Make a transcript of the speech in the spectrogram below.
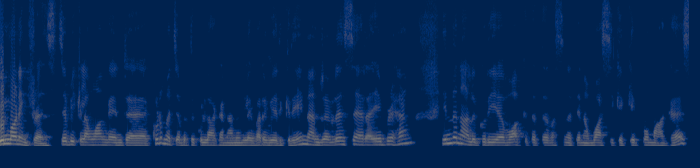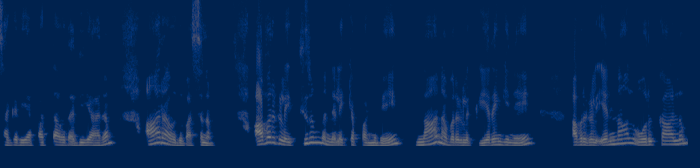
குட் மார்னிங் ஃப்ரெண்ட்ஸ் ஜெபிக்கலாம் வாங்க என்ற குடும்ப ஜெபத்துக்குள்ளாக நான் உங்களை வரவேற்கிறேன். நான் ரெவரன் சார் இப்ரஹாம் இந்த நாளுக்குரிய வாக்குத்தத்த வசனத்தை நாம் வாசிக்க கேட்போமாக. சகரியா பத்தாவது அதிகாரம் ஆறாவது வசனம். அவர்களை திரும்ப நிலைக்க பண்ணுவேன். நான் அவர்களுக்கு இறங்கினேன். அவர்கள் என்னால் ஒரு காலம்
